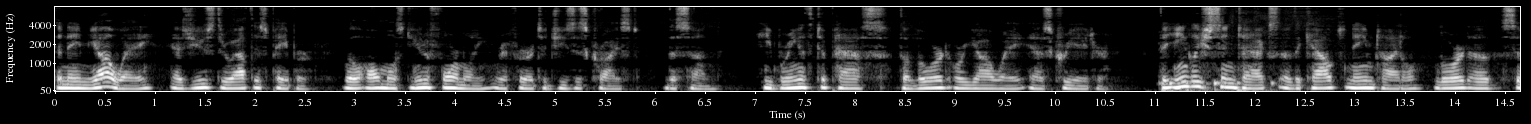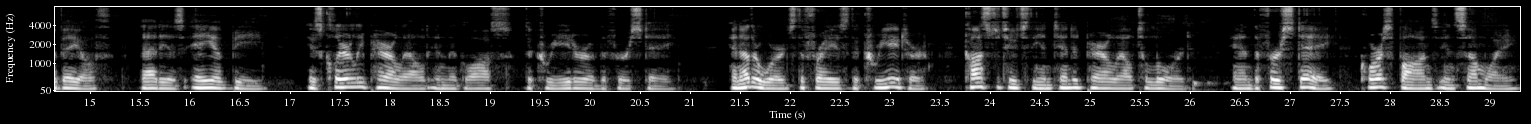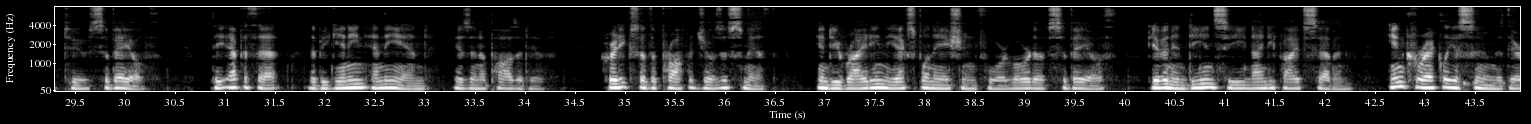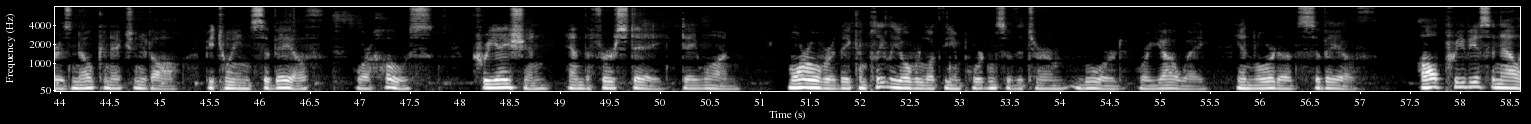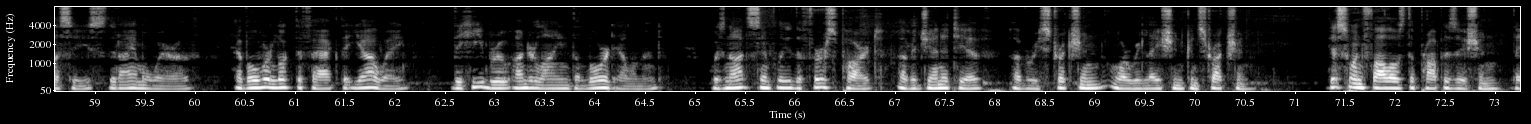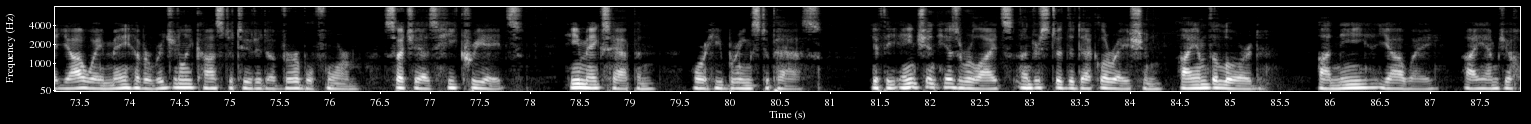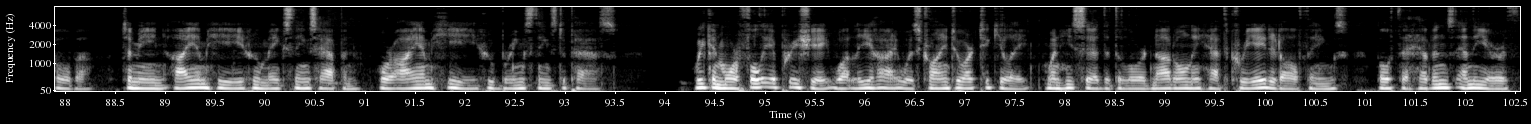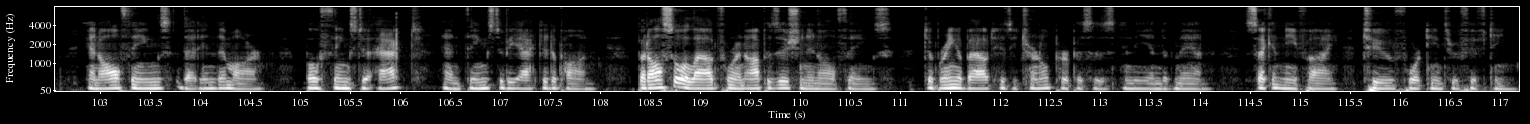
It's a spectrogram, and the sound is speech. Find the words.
The name Yahweh, as used throughout this paper, will almost uniformly refer to Jesus Christ, the Son. He bringeth to pass the Lord or Yahweh as Creator. The English syntax of the calqued name title, Lord of Sabaoth, that is, A of B, is clearly paralleled in the gloss, the Creator of the first day. In other words, the phrase the Creator constitutes the intended parallel to Lord, and the first day corresponds in some way to Sabaoth. The epithet the beginning and the end is in appositive. Critics of the prophet Joseph Smith, in deriding the explanation for Lord of Sabaoth given in D&C 95.7, incorrectly assume that there is no connection at all between Sabaoth, or hosts, creation, and the first day, day one. Moreover, they completely overlook the importance of the term Lord, or Yahweh, in Lord of Sabaoth. All previous analyses that I am aware of have overlooked the fact that Yahweh, the Hebrew underlying the Lord element, was not simply the first part of a genitive of restriction or relation construction. This one follows the proposition that Yahweh may have originally constituted a verbal form, such as He creates, He makes happen, or He brings to pass. If the ancient Israelites understood the declaration, I am the Lord, Ani Yahweh, I am Jehovah, to mean I am he who makes things happen, or I am he who brings things to pass. We can more fully appreciate what Lehi was trying to articulate when he said that the Lord not only hath created all things, both the heavens and the earth, and all things that in them are, both things to act and things to be acted upon, but also allowed for an opposition in all things, to bring about his eternal purposes in the end of man. 2 Nephi 2 14 15.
